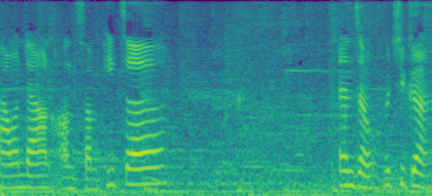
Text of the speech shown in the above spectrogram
Chowing down on some pizza. Enzo, what you got?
